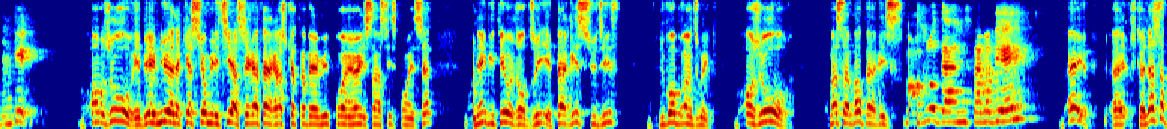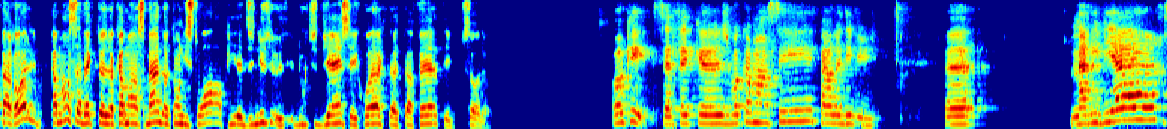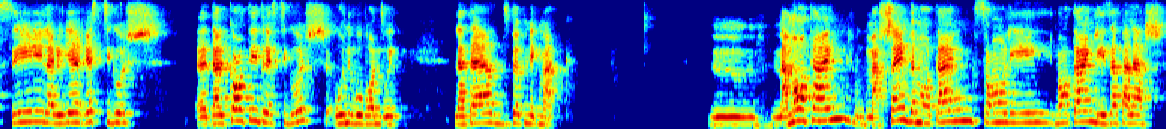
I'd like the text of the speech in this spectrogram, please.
OK. Bonjour et bienvenue à la question métier à CRFRH 88.1 et 106.7. Mon invité aujourd'hui est Paris Sudiste du Nouveau-Brunswick. Bonjour. Comment ça va, Paris? Bonjour, Dan. Ça va bien? Bien, euh, je te laisse la parole. Commence avec le commencement de ton histoire, puis dis-nous d'où tu viens, c'est quoi que tu as fait et tout ça. Là. OK. Ça fait que je vais commencer par le début. Euh, Ma rivière, c'est la rivière Restigouche, euh, dans le comté de Restigouche, au Nouveau-Brunswick, la terre du peuple Mi'kmaq. Hum, ma montagne, ou ma chaîne de montagnes, sont les montagnes, les Appalaches.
